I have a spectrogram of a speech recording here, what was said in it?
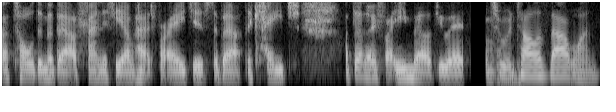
I told him about a fantasy I've had for ages about the cage. I don't know if I emailed you it. She would tell us that one.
